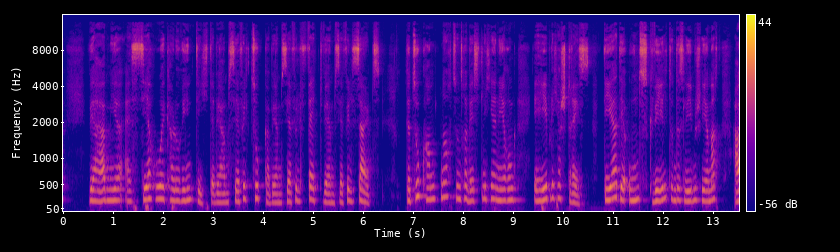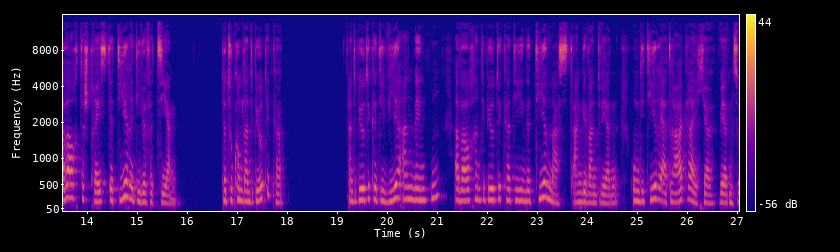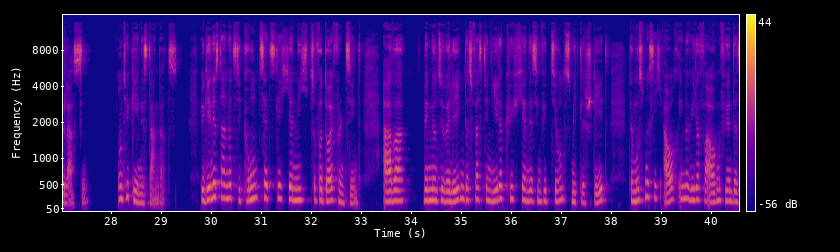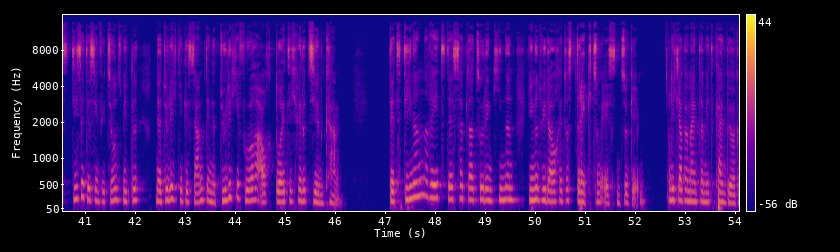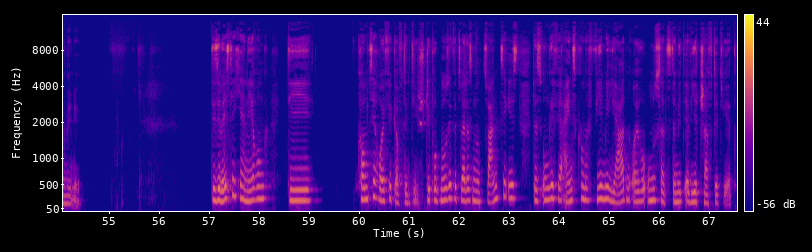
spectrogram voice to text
Wir haben hier eine sehr hohe Kaloriendichte, wir haben sehr viel Zucker, wir haben sehr viel Fett, wir haben sehr viel Salz. Dazu kommt noch zu unserer westlichen Ernährung erheblicher Stress der, der uns quält und das Leben schwer macht, aber auch der Stress der Tiere, die wir verzehren. Dazu kommt Antibiotika. Antibiotika, die wir anwenden, aber auch Antibiotika, die in der Tiermast angewandt werden, um die Tiere ertragreicher werden zu lassen. Und Hygienestandards. Hygienestandards, die grundsätzlich ja nicht zu verteufeln sind, aber wenn wir uns überlegen, dass fast in jeder Küche ein Desinfektionsmittel steht, da muss man sich auch immer wieder vor Augen führen, dass diese Desinfektionsmittel natürlich die gesamte natürliche Flora auch deutlich reduzieren kann. Det Dienen rät deshalb dazu, den Kindern hin und wieder auch etwas Dreck zum Essen zu geben. Und ich glaube, er meint damit kein Burgermenü. Diese westliche Ernährung, die kommt sehr häufig auf den Tisch. Die Prognose für 2020 ist, dass ungefähr 1,4 Milliarden Euro Umsatz damit erwirtschaftet wird.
